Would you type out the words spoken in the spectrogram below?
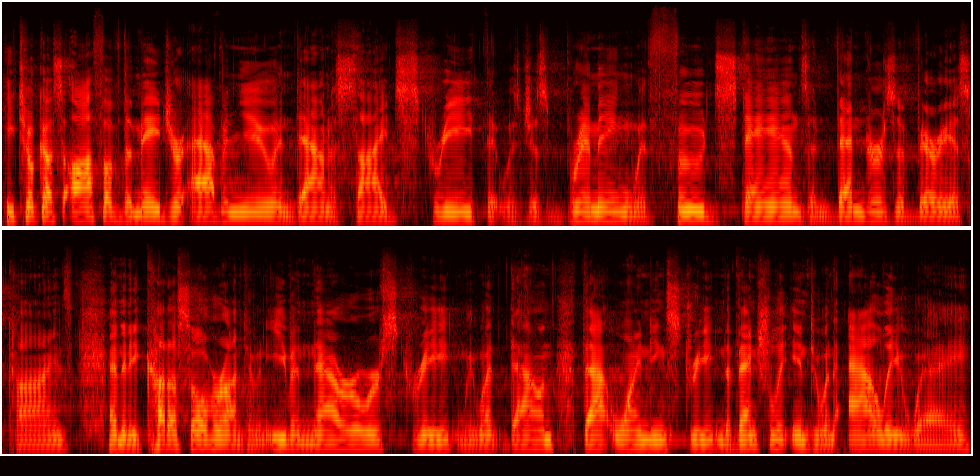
He took us off of the major avenue and down a side street that was just brimming with food stands and vendors of various kinds. And then he cut us over onto an even narrower street. And we went down that winding street and eventually into an alleyway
